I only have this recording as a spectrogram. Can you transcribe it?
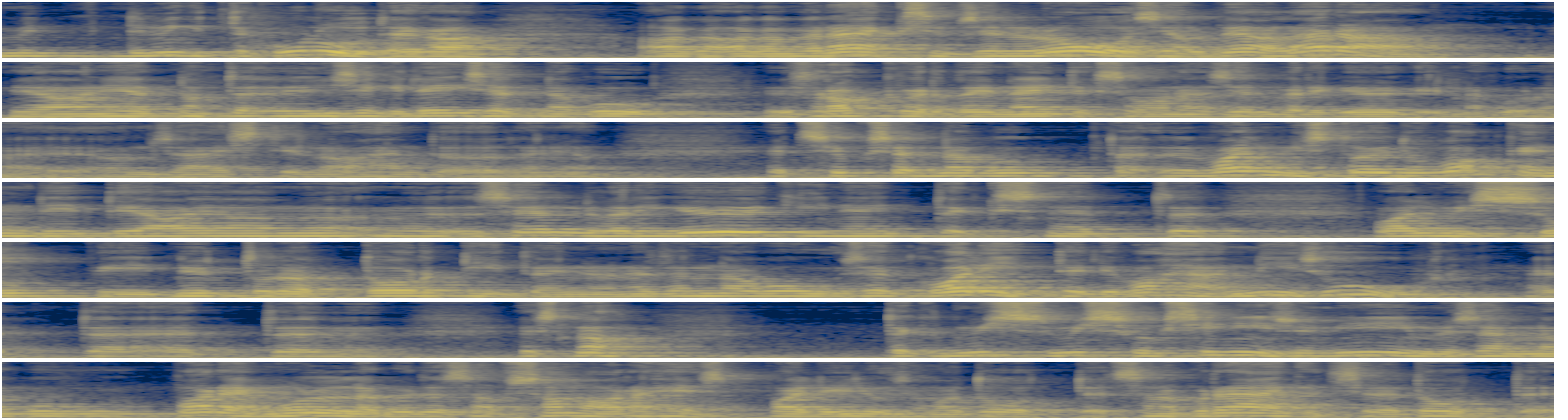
mitte mingite kuludega, aga, aga me rääkisime selle loo seal peal ära ja nii, et noh, isegi teised nagu, Rakvere tõi näiteks Hoone Selveri köögil nagu on see hästi lahendatud, on ju. et siuksed nagu valmis toidupakendid ja, ja Selveri köögi näiteks need valmis supid, nüüd tulevad tordid on ju, need on nagu see kvaliteedivahe on nii suur, et, et. sest noh, tegelikult, mis, mis võiks inimesel nagu parem olla, kui ta saab sama rehest palju ilusama toote, et sa nagu räägid selle toote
